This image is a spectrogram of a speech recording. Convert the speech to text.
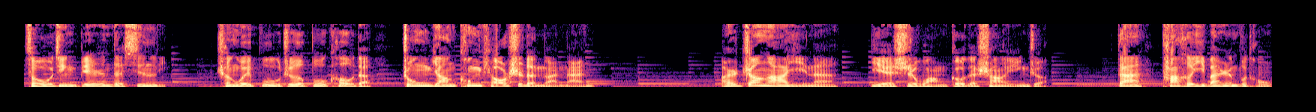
走进别人的心里，成为不折不扣的中央空调式的暖男。而张阿姨呢，也是网购的上瘾者，但她和一般人不同。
